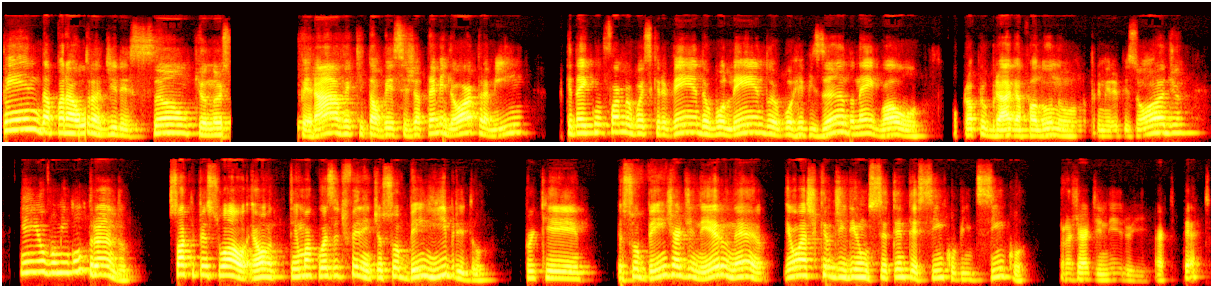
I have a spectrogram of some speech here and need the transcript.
penda para outra direção que eu não esperava e que talvez seja até melhor para mim, porque daí conforme eu vou escrevendo, eu vou lendo, eu vou revisando, né, igual o, próprio Braga falou no, no, primeiro episódio, e aí eu vou me encontrando. Só que, pessoal, é tem uma coisa diferente, eu sou bem híbrido, porque eu sou bem jardineiro, né? Eu acho que eu diria uns 75, 25 para jardineiro e arquiteto.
